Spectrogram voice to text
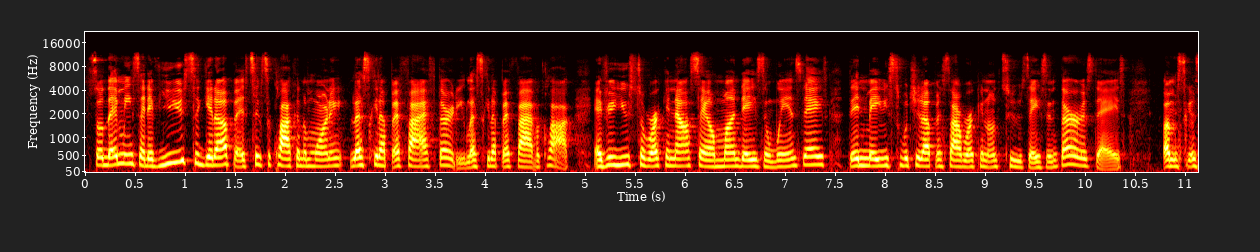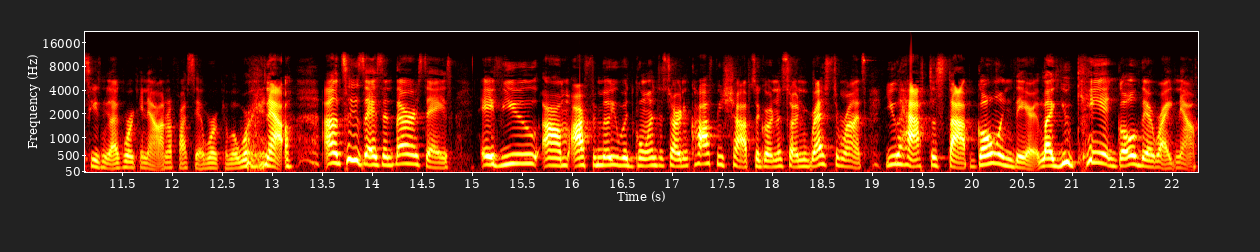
So that means that if you used to get up at six o'clock in the morning, let's get up at five thirty. Let's get up at five o'clock. If you're used to working out, say on Mondays and Wednesdays, then maybe switch it up and start working on Tuesdays and Thursdays. Um, excuse me, like working out. I don't know if I said working, but working out on Tuesdays and Thursdays. If you um, are familiar with going to certain coffee shops or going to certain restaurants, you have to stop going there. Like you can't go there right now.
